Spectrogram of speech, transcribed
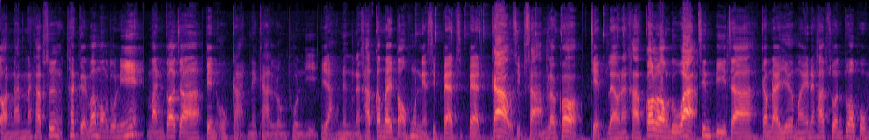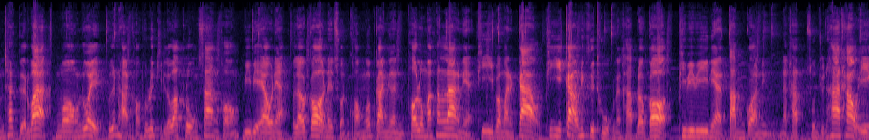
ตอนนั้นนะครับซึ่งถ้าเกิดว่ามองตัวนี้มันก็จะเป็นโอกาสในการลงทุนอีกอย่างหนึ่งนะครับกำไรต่อหุ้นเนี่ย18 18 9 13 แล้วก็ 7 แล้วนะครับ ก็ลองดูว่าสิ้นปีจะกำไรเยอะไหมนะครับ ส่วนตัวผมถ้าเกิดว่ามองด้วยพื้นฐานของธุรกิจหรือว่าโครงสร้างของ BBL เนี่ย แล้วก็ในส่วนของงบการเงิน พอลงมาข้างล่างเนี่ย PE ประมาณ 9 PE 9 นี่คือถูกนะครับ แล้วก็ PBV เนี่ยต่ำกว่า1นะครับ 0.5 เท่าเอง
